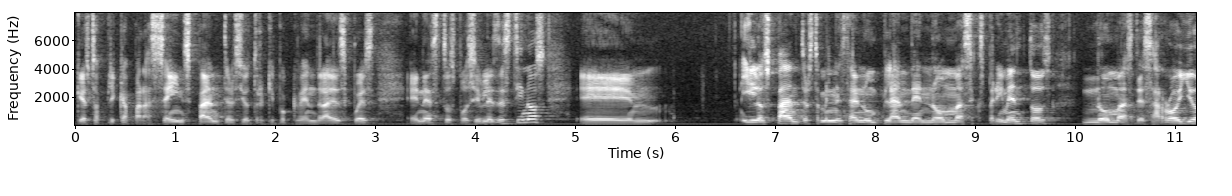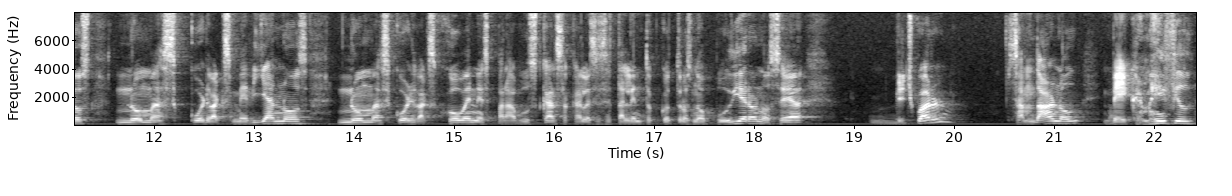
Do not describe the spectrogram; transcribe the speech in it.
que esto aplica para Saints, Panthers y otro equipo que vendrá después en estos posibles destinos. Eh, y los Panthers también están en un plan de no más experimentos, no más desarrollos, no más quarterbacks medianos, no más quarterbacks jóvenes para buscar sacarles ese talento que otros no pudieron. O sea, Bridgewater, Sam Darnold, Baker Mayfield,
